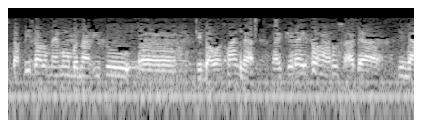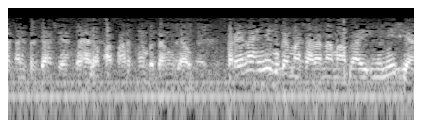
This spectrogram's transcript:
Tapi kalau memang benar itu uh, di bawah standar, saya kira itu harus ada tindakan tegas ya terhadap aparat yang bertanggung jawab. Karena ini bukan masalah nama baik Indonesia.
